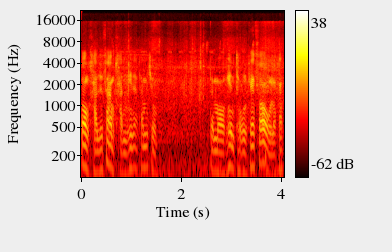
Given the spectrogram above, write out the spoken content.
สองคันหรือสามคันนี้นะท่านผู้ชม แต่มองเห็นธงแค่ซ่องนะครับ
